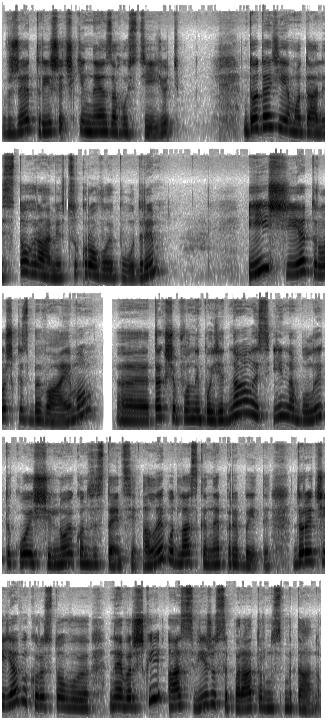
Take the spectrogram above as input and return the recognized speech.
вже трішечки не загустіють. Додаємо далі 100 г цукрової пудри. І ще трошки збиваємо. Е, так, щоб вони поєднались і набули такої щільної консистенції. Але, будь ласка, не перебити. До речі, я використовую не вершки, а свіжу сепараторну сметану.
